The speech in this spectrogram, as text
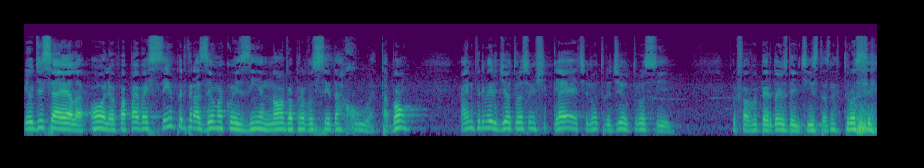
eu disse a ela: Olha, o papai vai sempre trazer uma coisinha nova para você da rua, tá bom? Aí no primeiro dia eu trouxe um chiclete, no outro dia eu trouxe, por favor, perdoe os dentistas, né? Trouxe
